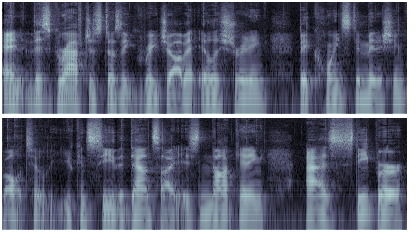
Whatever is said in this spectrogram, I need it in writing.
And this graph just does a great job at illustrating Bitcoin's diminishing volatility. You can see the downside is not getting as steeper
